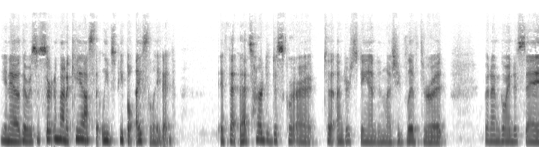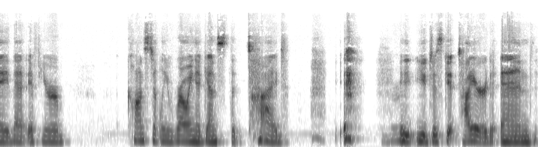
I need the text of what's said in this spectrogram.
You know, there was a certain amount of chaos that leaves people isolated. If that that's hard to describe to understand unless you've lived through it, but I'm going to say that if you're constantly rowing against the tide. it, you just get tired and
